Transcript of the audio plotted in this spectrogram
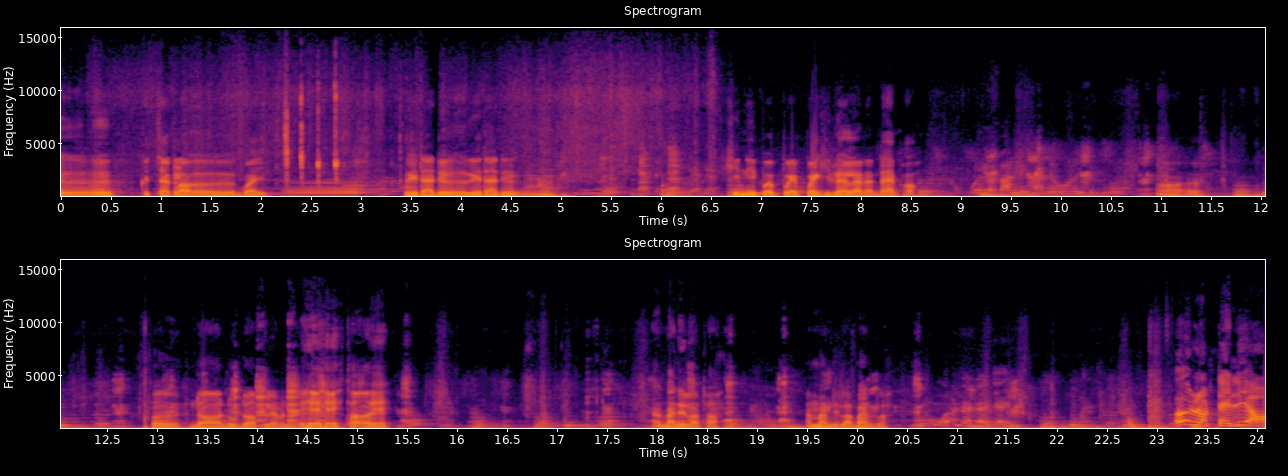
ดื้อกระจักแล้วเออกวยบุยได้ดื้อกระได้ดื้ออืมคิดนี่เปิดเปิดเปิดคิดเรื่องอะไรได้พอเวลาบ้านในคันเอาเลยจะดูอ๋อ เออเปิดดอดูดอเปลมันนะเฮ้เฮ้ทอเฮ้อันบ้านดีหรอทออันบ้านดีหรอบ้านดีหรอโอ้ได้ได้ใจเออหลอดเตลี่อ๋อ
